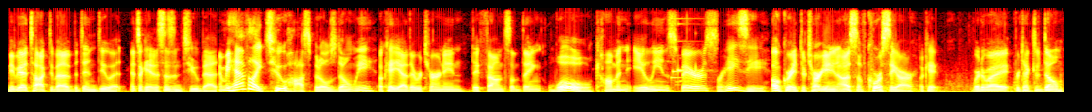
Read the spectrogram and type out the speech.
Maybe I talked about it, but didn't do it. It's okay, this isn't too bad. And we have like two hospitals, don't we? Okay, yeah, they're returning. They found something. Whoa, common alien spares? Crazy. Oh, great, they're targeting us. Of course they are. Okay, where do I... Protective dome.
